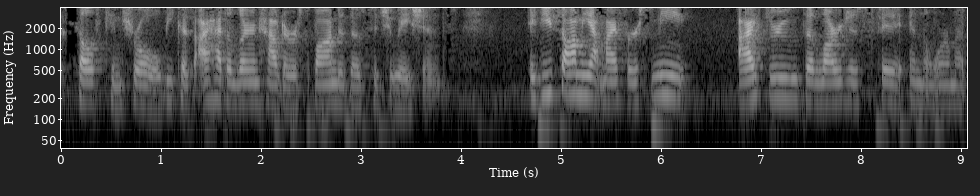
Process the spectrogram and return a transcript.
self control because I had to learn how to respond to those situations. If you saw me at my first meet, I threw the largest fit in the warm up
